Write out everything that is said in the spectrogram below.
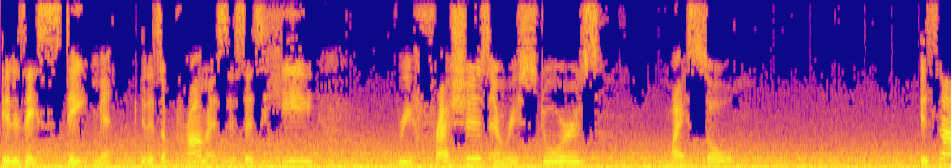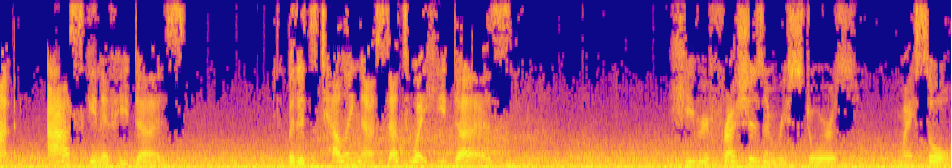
it is a statement. It is a promise. It says he refreshes and restores my soul. It's not asking if He does, but it's telling us that's what He does. He refreshes and restores my soul.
